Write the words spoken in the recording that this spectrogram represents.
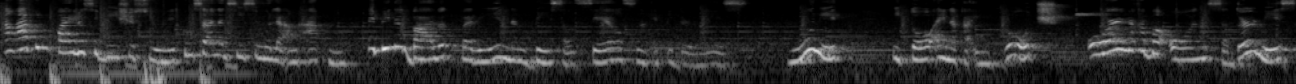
ang ating pilosebaceous unit kung saan nagsisimula ang acne ay binabalot pa rin ng basal cells ng epidermis. Ngunit, ito ay naka-encroach or nakabaon sa dermis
